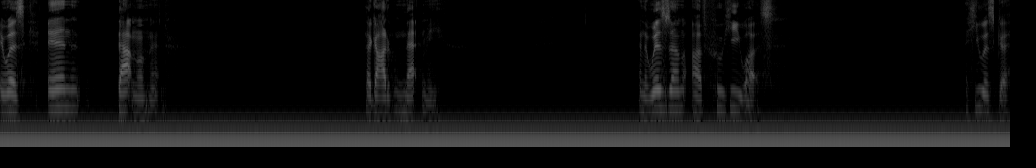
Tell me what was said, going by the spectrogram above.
it was in that moment that God met me. And the wisdom of who He was, that He was good,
